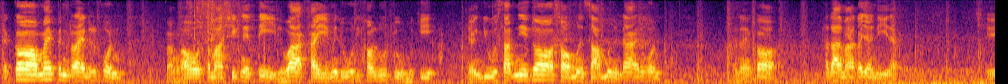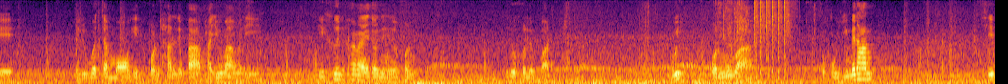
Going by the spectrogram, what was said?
แต่ก็ไม่เป็นไรนะทุกคนฝั่งเอาสมาชิกเนตี้หรือว่าใครไม่รู้ที่เขารูดอยู่เมื่อกี้ อย่างยูซัดนี่ก็สองหมื่นสามหมื่นได้ทุกคนอันนั้นก็ถ้าได้มาก็ยังดีนะ เค ไม่รู้ว่าจะมองเห็นคนทันหรือเปล่า พายุมาพอดี มีขึ้นข้างในตัวหนึ่งทุกคนไม่รู้คนหรือบอทอุ้ยคนนี่หว่า โอ้โหยิงไม่ทัน ชิป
